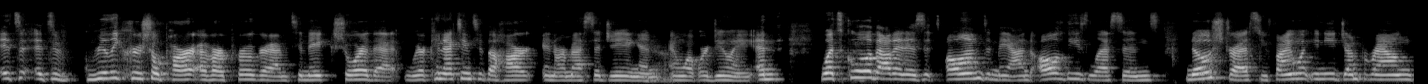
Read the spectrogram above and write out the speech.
it's it's a really crucial part of our program to make sure that we're connecting to the heart in our messaging and, yeah. and what we're doing. And what's cool about it is it's all on demand, all of these lessons, no stress. You find what you need, jump around,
